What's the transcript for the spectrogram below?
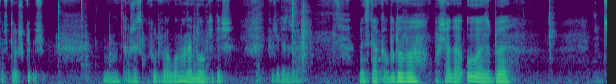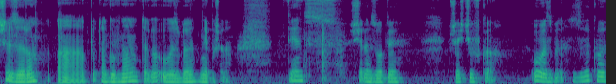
Też to już kiedyś. Mm, To już kurwa łamane było kiedyś. Później to zrobię. Więc tak, obudowa posiada USB 3.0, a płyta główna tego USB nie posiada. Więc 7 zł przejściówka USB zwykłe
